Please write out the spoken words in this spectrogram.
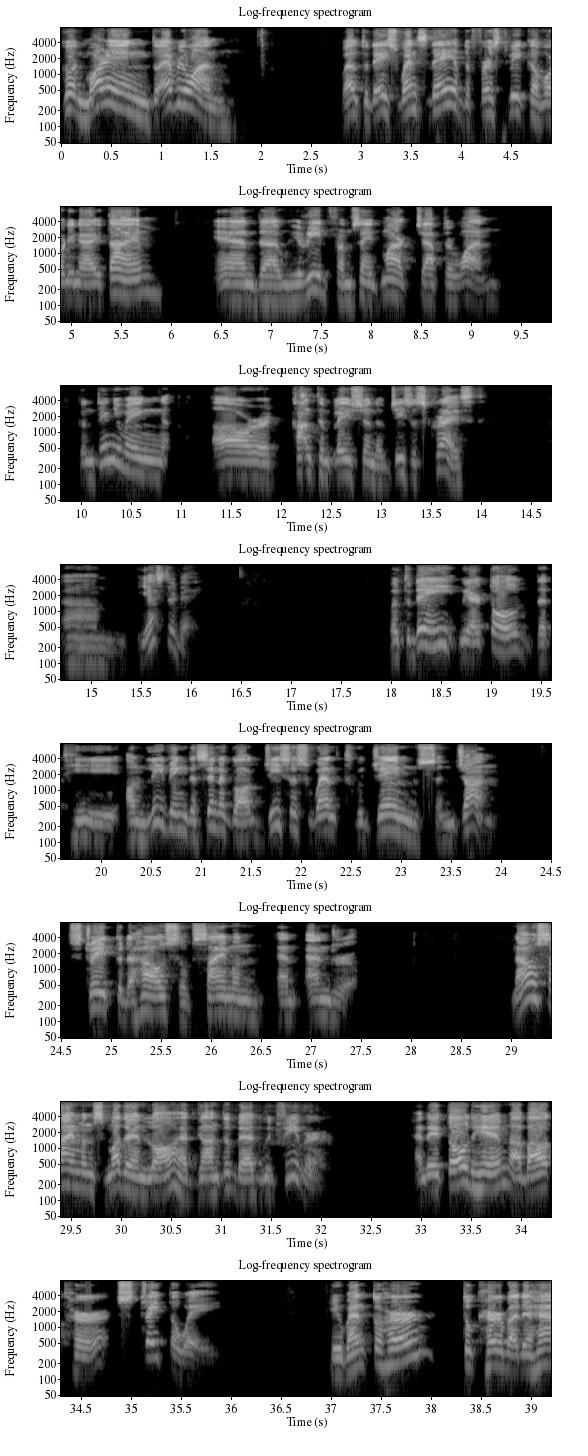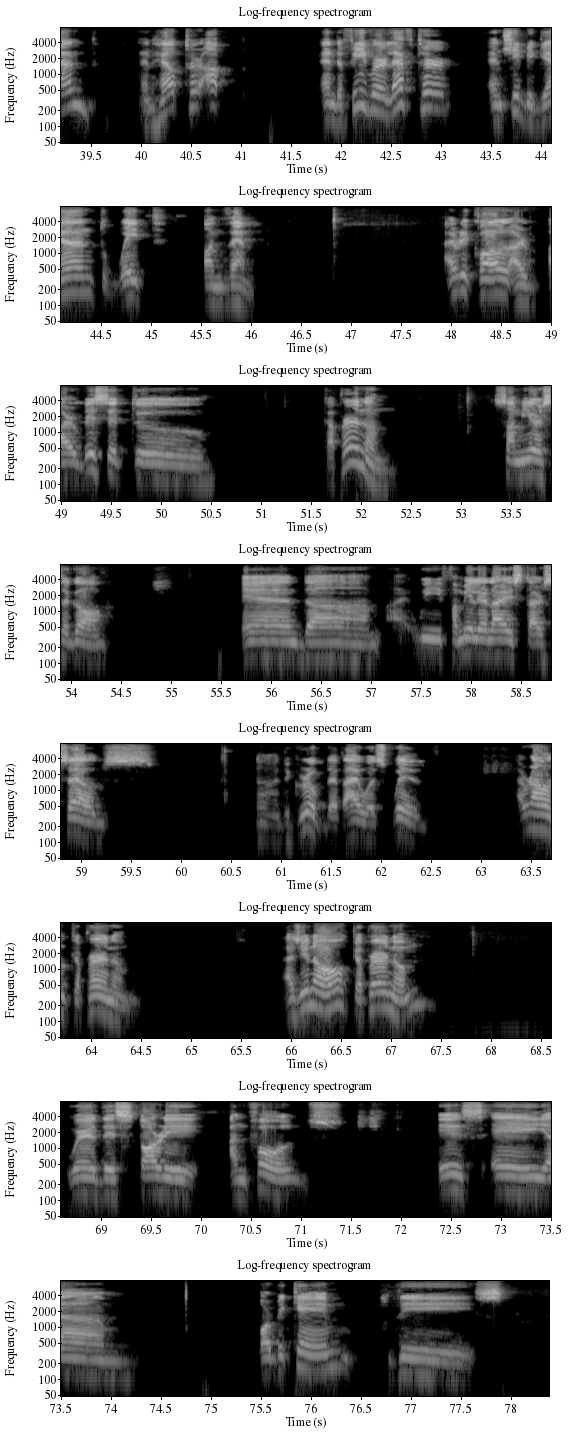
Good morning to everyone. Well, today's Wednesday of the first week of Ordinary Time, and uh, we read from St. Mark chapter 1, continuing our contemplation of Jesus Christ um, yesterday. Well, today we are told that he, on leaving the synagogue, Jesus went with James and John straight to the house of Simon and Andrew. Now Simon's mother-in-law had gone to bed with fever, and they told him about her straightway. He went to her, took her by the hand, and helped her up. And the fever left her, and she began to wait on them. I recall our, our visit to Capernaum some years ago, and um, we familiarized ourselves, uh, the group that I was with, around Capernaum. As you know, Capernaum, where this story unfolds, is a um, or became the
